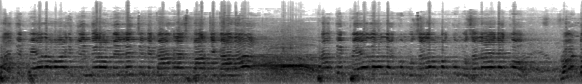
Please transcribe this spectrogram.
ప్రతి పేదవాడికి ఇందిరా మిల్లించింది కాంగ్రెస్ పార్టీ కాదా? ప్రతి పేదోళ్ళకు ముసలమ్మకు ముసలాయనకు రెండు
